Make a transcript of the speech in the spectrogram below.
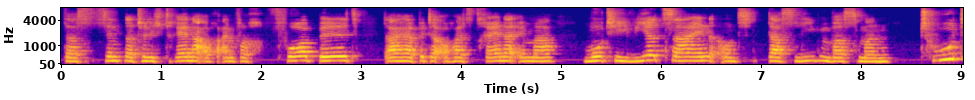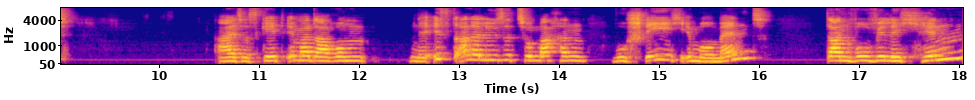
das sind natürlich Trainer auch einfach Vorbild. Daher bitte auch als Trainer immer motiviert sein und das lieben, was man tut. Also es geht immer darum, eine Ist-Analyse zu machen, wo stehe ich im Moment, dann wo will ich hin,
